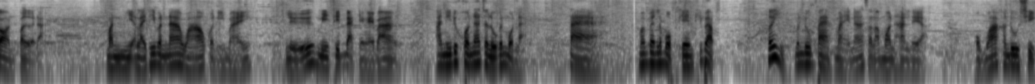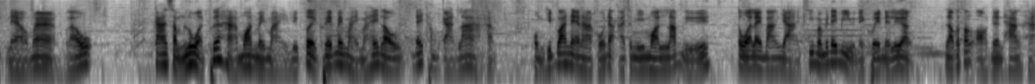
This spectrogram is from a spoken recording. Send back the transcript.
ก่อนเปิดอะ มันมีอะไรที่มันน่าว้าวกว่านี้ไหม หรือมีฟีดแบ็กยังไงบ้าง อันนี้ทุกคนน่าจะรู้กันหมดแหละ แต่มันเป็นระบบเกมที่แบบ เฮ้ย มันดูแปลกใหม่นะสำหรับมอนฮันเลยอะผมว่าเขาดูฉีกแนวมาก แล้วการสำรวจเพื่อหามอนใหม่ ๆ หรือเปิดเควสใหม่ ๆ มาให้เราได้ทำการล่าครับ ผมคิดว่าในอนาคตอาจจะมีมอนลับหรือตัวอะไรบางอย่างที่มันไม่ได้มีอยู่ในเควสในเรื่อง เราก็ต้องออกเดินทางหา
